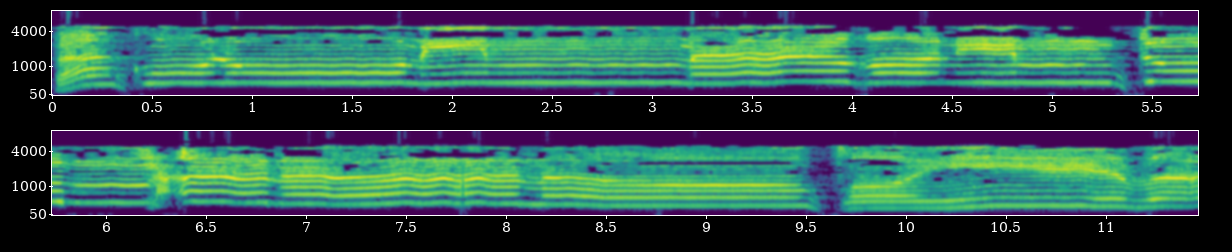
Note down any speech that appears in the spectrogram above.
فكلوا مما غنمتم حلالا طيبا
